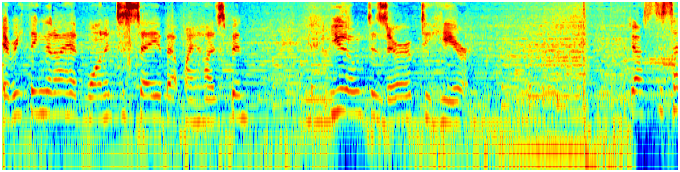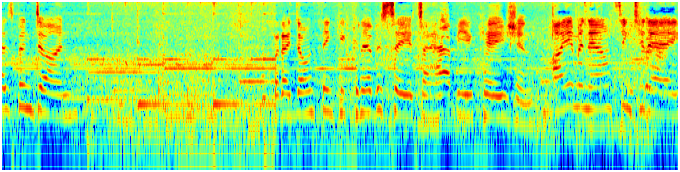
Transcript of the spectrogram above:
Everything that I had wanted to say about my husband, you don't deserve to hear. Justice has been done, but I don't think you can ever say it's a happy occasion. I am announcing today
